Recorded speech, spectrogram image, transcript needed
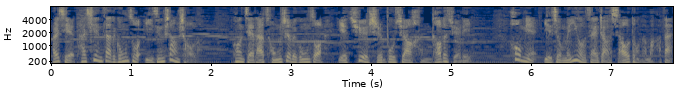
而且她现在的工作已经上手了。况且她从事的工作也确实不需要很高的学历，后面也就没有再找小董的麻烦。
